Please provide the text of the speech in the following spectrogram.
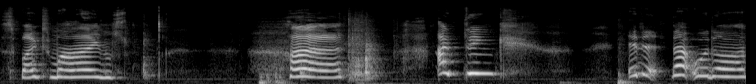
spiked mines. Uh, I think it that would uh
